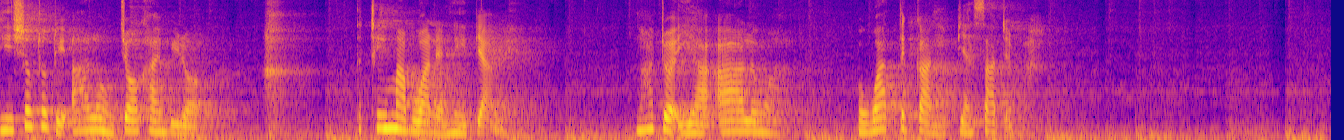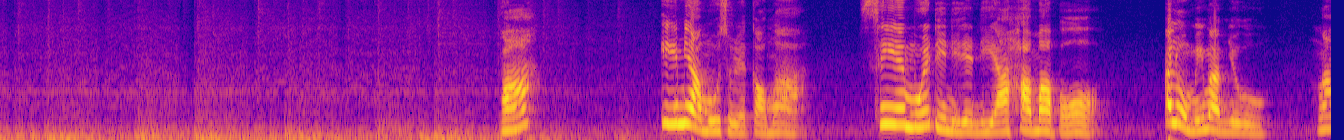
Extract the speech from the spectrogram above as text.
ဒီရှုပ်ထုတ်တွေအားလုံးကိုကြောခိုင်းပြီးတော့တထိမဘဝနဲ့နေပြမယ်ငါအတွက်အရာအားလုံးဟာဘဝတစ်ကနေပြန်စတင်ပါဘာအေးမြမိုးဆိုတဲ့ကောင်မဆင်းရဲမွေးတည်နေတဲ့နေရာဟာမပေါ့အဲ့လိုမိန်းမမျိုးကိုငါ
